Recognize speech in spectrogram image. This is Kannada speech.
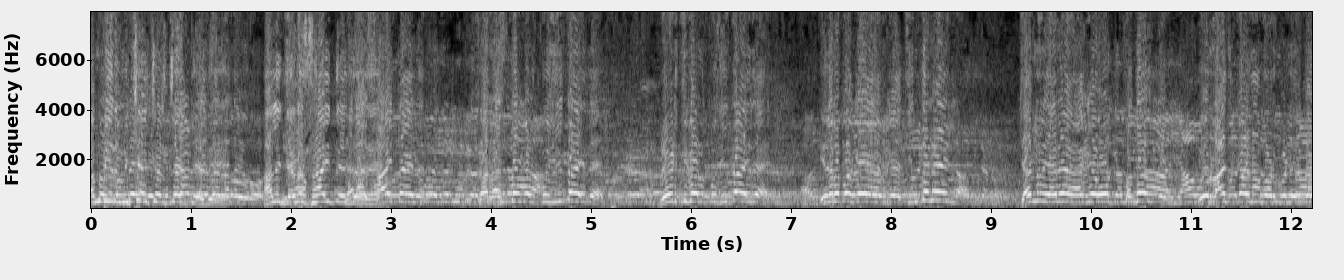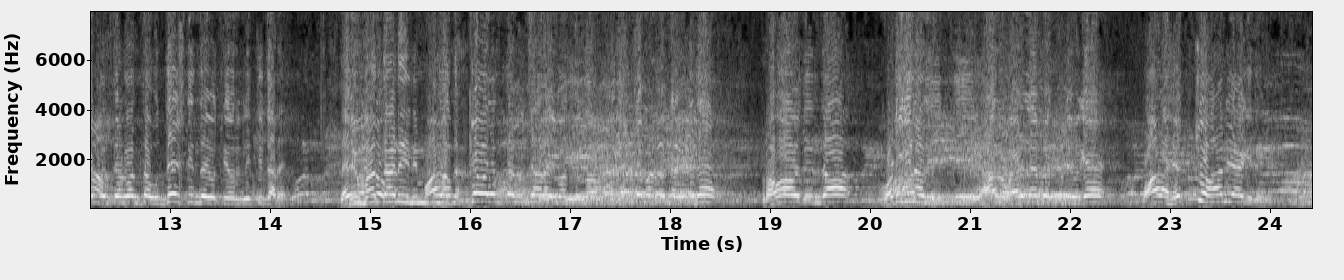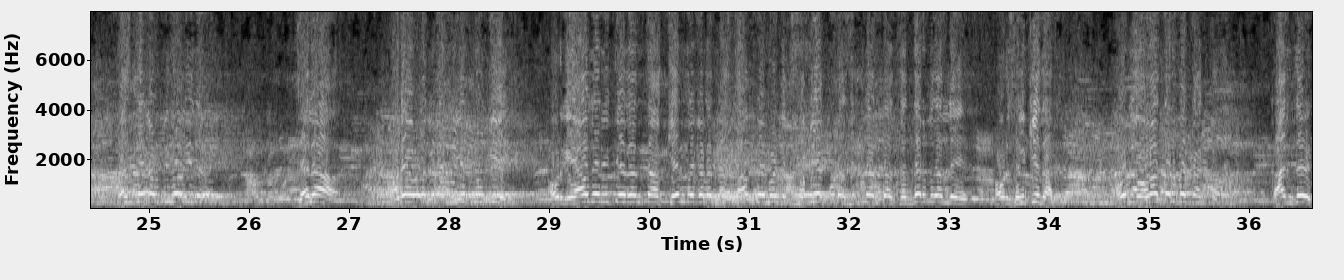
ಗಂಭೀರ ವಿಷಯ ಚರ್ಚೆ ಆಗ್ತಾ ಇದೆ. ಅಲ್ಲಿ ಜನ ಸಾಯ್ತಾ ಇದ್ದಾರೆ. ಸಾಯ್ತಾ ಇದ್ದಾರೆ. ರಸ್ತೆಗಳು ಕುಸಿತಾ ಇದೆ. ಬ್ರಿಡ್ಜ್ಗಳು ಕುಸಿತಾ ಇದೆ. ಇದ್ರ ಬಗ್ಗೆ ಅವ್ರಿಗೆ ಚಿಂತನೆ ಇಲ್ಲ. ಜನರು ಏನೇ ಹಾಗೆ ಹೋಗಿ ಇವರು ರಾಜಕಾರಣ ಮಾಡ್ಕೊಂಡಿರ್ಬೇಕು ಅಂತ ಹೇಳುವಂತ ಉದ್ದೇಶದಿಂದ ಇವತ್ತು ಇವರು ನಿಂತಿದ್ದಾರೆ. ಮಾತಾಡಿ, ನಿಮ್ಮ ಮುಖ್ಯವಾದಂತ ವಿಚಾರ ಇವತ್ತು ನಾವು ಚರ್ಚೆ ಮಾಡಬೇಕಾಗ್ತದೆ. ಪ್ರವಾಹದಿಂದ ಕೊಡಗಿನಲ್ಲಿ ಯಾರು ಹೇಳಲೇಬೇಕು ನಿಮಗೆ. ಬಹಳ ಹೆಚ್ಚು ಹಾನಿಯಾಗಿದೆ. ರಸ್ತೆಗಳು ಬಿದ್ದೋಗಿದೆ. ಜನ ಮನೆ ಒಳಗಡೆ ನೀರು ನುಗ್ಗಿ ಅವ್ರಿಗೆ ಯಾವುದೇ ರೀತಿಯಾದಂತಹ ಕೇಂದ್ರಗಳನ್ನ ಸ್ಥಾಪನೆ ಮಾಡಲಿಕ್ಕೆ ಸಮಯ ಕೂಡ ಸಿಕ್ಕಂತ ಸಂದರ್ಭದಲ್ಲಿ ಅವರು ಸಿಲುಕಿದ್ದಾರೆ. ಅವ್ರನ್ನ ಹೊರ ತರಬೇಕಾಗ್ತದೆ.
